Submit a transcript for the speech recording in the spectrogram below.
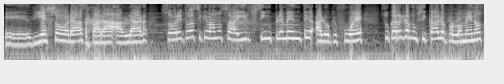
10 eh, horas para hablar sobre todo, así que vamos a ir simplemente a lo que fue su carrera musical o por lo menos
